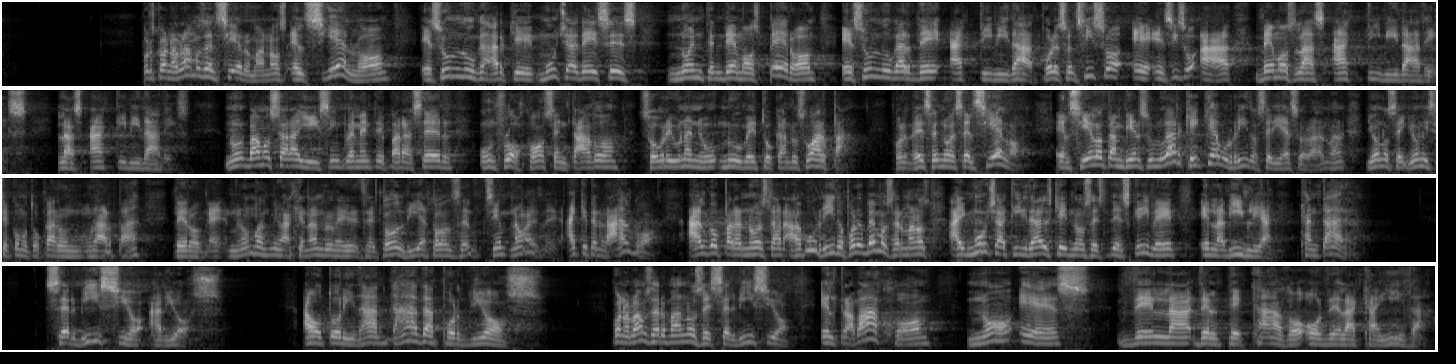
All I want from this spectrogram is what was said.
Pues cuando hablamos del cielo, hermanos, el cielo es un lugar que muchas veces no entendemos, pero es un lugar de actividad. Por eso, en inciso, e, A, vemos las actividades, las actividades. No vamos a estar allí simplemente para hacer un flojo sentado sobre una nube tocando su arpa, porque ese no es el cielo. El cielo también es un lugar. Qué, aburrido sería eso, ¿verdad? Yo no sé, yo ni sé cómo tocar un arpa, pero eh, no más imaginándome todo el día, todo siempre, no, hay que tener algo, algo para no estar aburrido. Por eso vemos, hermanos, hay muchas actividades que nos describe en la Biblia. Cantar, servicio a Dios, autoridad dada por Dios. Cuando hablamos, hermanos, de servicio, el trabajo no es de la, del pecado o de la caída.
